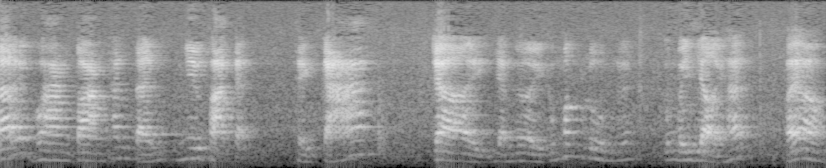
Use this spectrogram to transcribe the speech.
tới hoàn toàn thanh tịnh như phật ấy, thì cả trời và người cũng mất luôn nữa cũng bị dời hết phải không?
